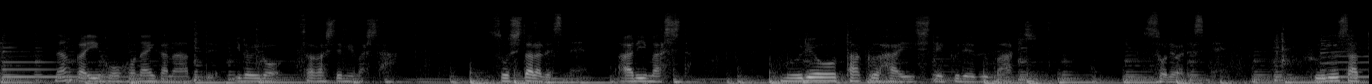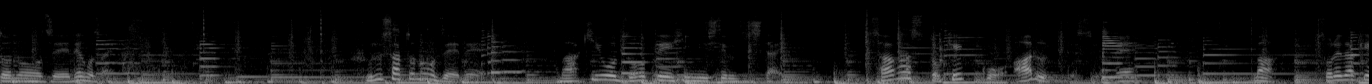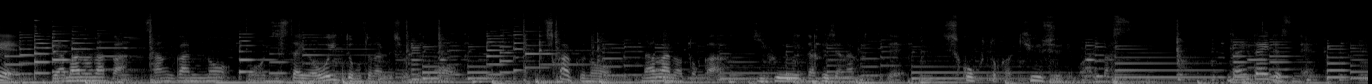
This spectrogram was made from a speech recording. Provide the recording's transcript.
なんかいい方法ないかなっていろいろ探してみました。そしたらですねありました。無料宅配してくれる薪それはですねふるさと納税でございます。ふるさと納税で薪を贈呈品にしてる自治体。探すと結構あるんですよね。まあそれだけ山の中山間の自治体が多いってことなんでしょうけども近くの長野とか岐阜だけじゃなくって四国とか九州にもあります。大体ですね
